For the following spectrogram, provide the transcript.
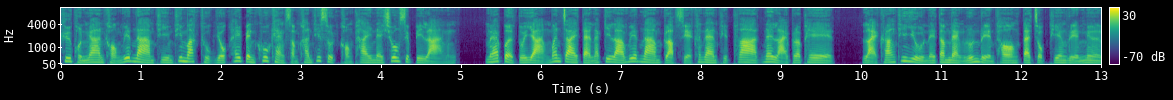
คือผลงานของเวียดนามทีมที่มักถูกยกให้เป็นคู่แข่งสำคัญที่สุดของไทยในช่วง 10 ปีหลัง แม้เปิดตัวอย่างมั่นใจแต่นักกีฬาเวียดนามกลับเสียคะแนนผิดพลาดในหลายประเภท หลายครั้งที่อยู่ในตำแหน่งลุ้นเหรียญทองแต่จบเพียงเหรียญเงิน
